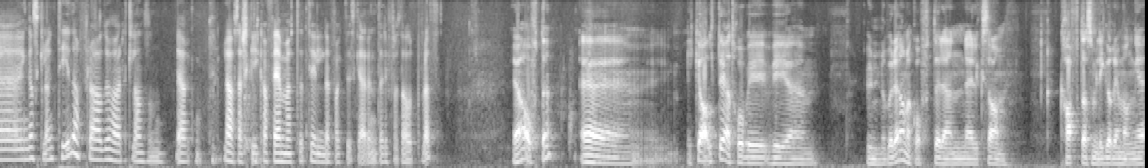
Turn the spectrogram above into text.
eh, en ganske lang tid da, fra du har et eller annet sånn ja, lavterskel kafémøte til det faktisk er en tariffavtale på plass? Ja, ofte. Eh, ikke alltid. Jeg tror vi, vi eh, undervurderer nok ofte den eh, liksom krafta som ligger i mange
